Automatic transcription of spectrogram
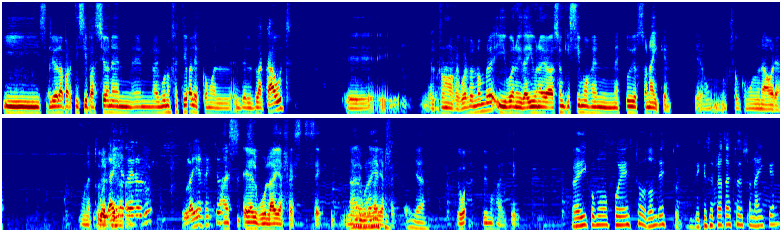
Y salió la participación en, algunos festivales como el, del Blackout. Eh, el otro no recuerdo el nombre. Y bueno, y de ahí una grabación que hicimos en Estudios Sonaiken, que es un show como de una hora. Un estudio. ¿Gulaya ¿Gulaya Fest? Ah, es el Gulaya Fest, sí. Ah, el Gulaya Fest, ya. Igual estuvimos ahí, sí. Freddy, ¿cómo fue esto? ¿Dónde esto? ¿De qué se trata esto de Sonaiken?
